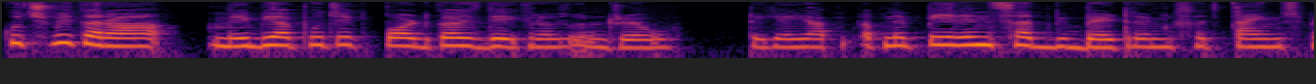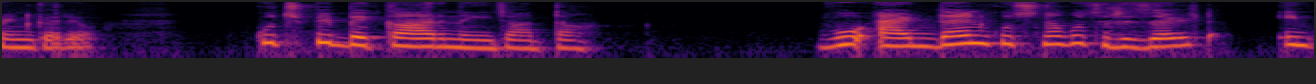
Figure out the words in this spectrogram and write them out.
कुछ भी करा मे बी आप कुछ एक पॉडकास्ट देख रहे हो, सुन रहे हो, ठीक है, या आप अपने पेरेंट्स साथ भी बैठ रहे उनके साथ टाइम स्पेंड कर रहे हो कुछ भी बेकार नहीं जाता। वो एट द एंड कुछ ना कुछ रिज़ल्ट इन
